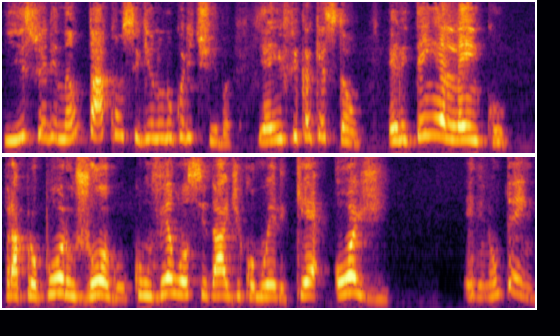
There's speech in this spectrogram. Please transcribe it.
E isso ele não está conseguindo no Curitiba. E aí fica a questão: ele tem elenco para propor o jogo com velocidade como ele quer hoje? Ele não tem.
